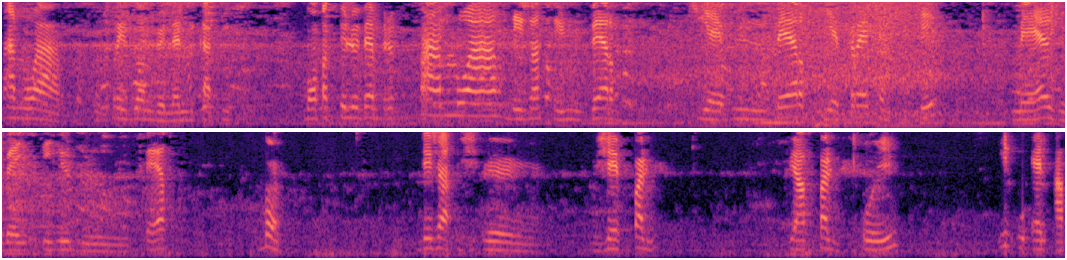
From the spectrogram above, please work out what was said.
falloir au présent de l'indicatif. Bon, parce que le verbe falloir, déjà, c'est une verbe qui est une verbe qui est très compliquée. Mais je vais essayer de faire. Bon, déjà, euh, j'ai fallu. Tu as fallu. Oui. Il ou elle a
